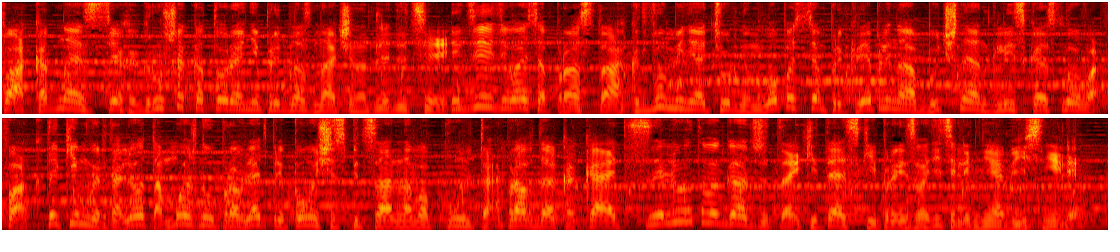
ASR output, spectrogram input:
Fuck – одна из тех игрушек, которая не предназначена для детей. Идея девайса проста. К двум миниатюрным лопастям прикреплена обычное английское слово «fuck». Таким вертолетом можно управлять при помощи специального пульта. Правда, какая цель у этого гаджета, китайские производители не объяснили.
